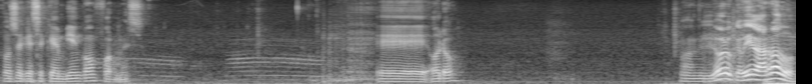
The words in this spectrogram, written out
Cosa que se queden bien conformes. Eh, oro. El oro que había agarrado.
